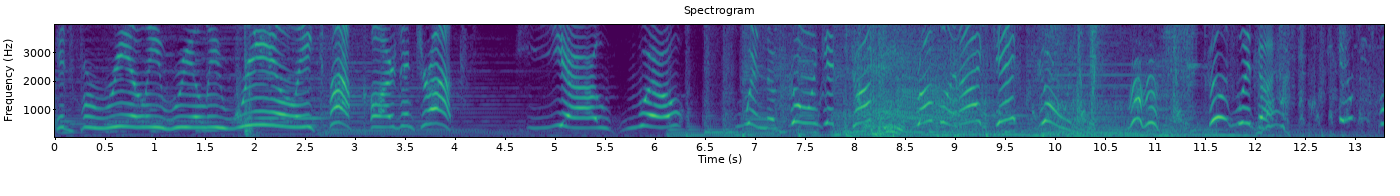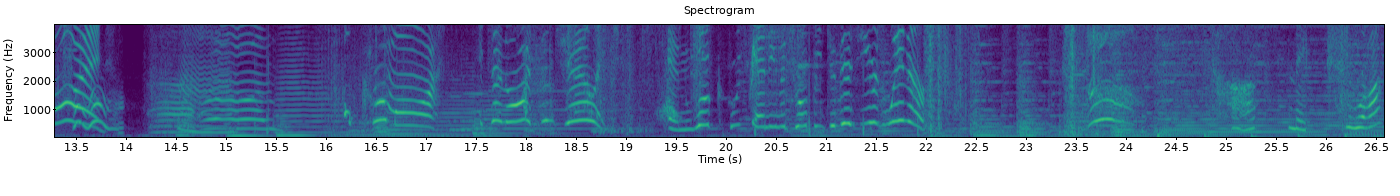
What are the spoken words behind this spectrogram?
it's for really, really, really tough cars and trucks. Yeah, well, when the going gets tough, Rumble and I get going. Who's with us? It'll be fun. Um, oh, come on. It's an awesome challenge. And look who's handing the trophy to this year's winner. Tuff McTruck?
